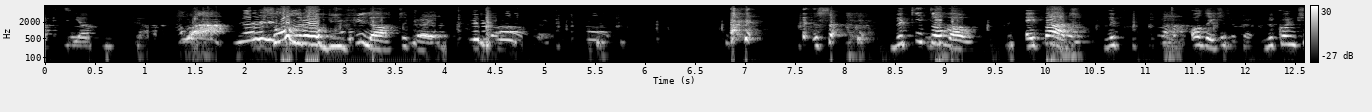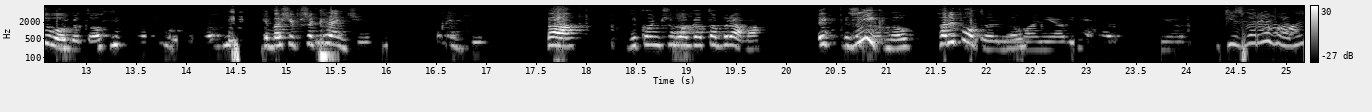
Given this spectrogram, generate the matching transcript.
akcja. Co on robi? Chwila, czekaj. Wykitował. Ej, patrz. Wy... Odejdź trochę. Wykończyło go to. Chyba się przekręcił. Pa. Wykończyła go ta brama. Ej, zniknął. Harry Potter normalnie. Taki zwariowany.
